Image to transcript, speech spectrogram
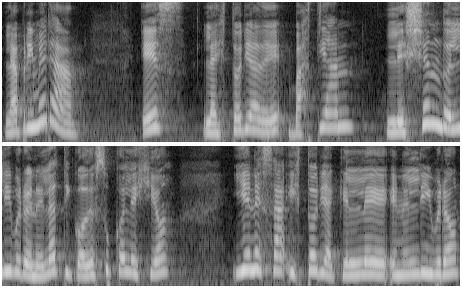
La primera es la historia de Bastián leyendo el libro en el ático de su colegio y en esa historia que lee en el libro,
